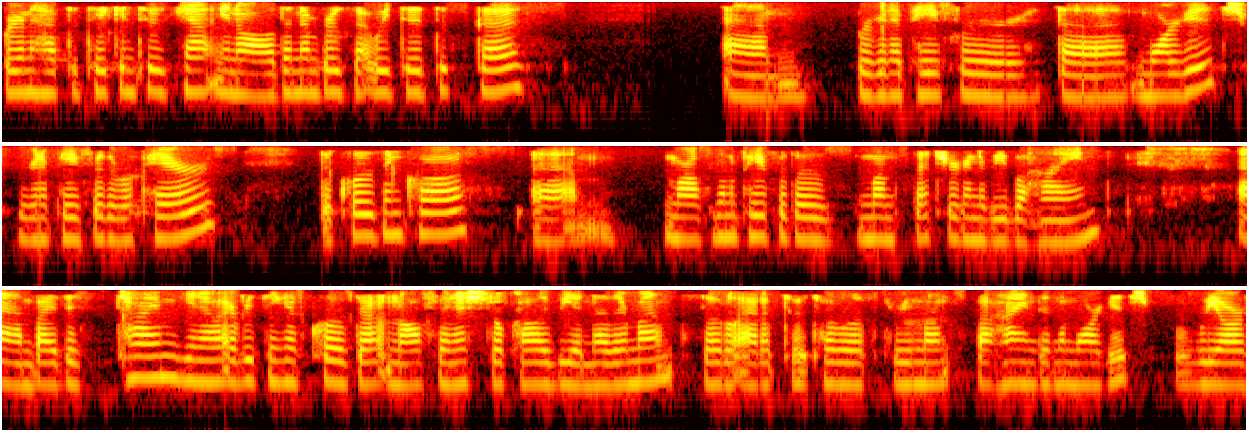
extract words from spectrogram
we're going to have to take into account, you know, all the numbers that we did discuss. Um, we're going to pay for the mortgage. We're going to pay for the repairs, the closing costs, um, we're also going to pay for those months that you're going to be behind. Um, by this time, you know, everything is closed out and all finished. It'll probably be another month, so it'll add up to a total of three months behind in the mortgage. We are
